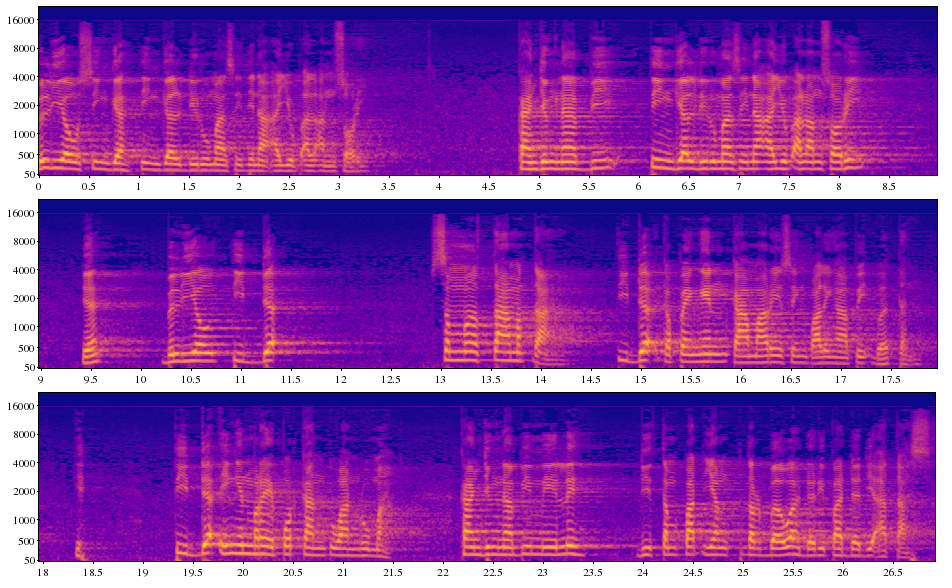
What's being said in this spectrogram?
Beliau singgah tinggal di rumah Sayyidina Ayyub Al-Ansori. Kanjeng nabi tinggal di rumah Sayyidina Ayyub Al-Ansori ya. Beliau tidak semeta-meta tidak kepengen kamari sing paling apik boten tidak ingin merepotkan tuan rumah. Kanjeng nabi milih di tempat yang terbawah daripada di atas.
